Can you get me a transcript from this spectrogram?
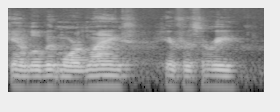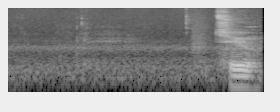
Get a little bit more length here for three, two.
